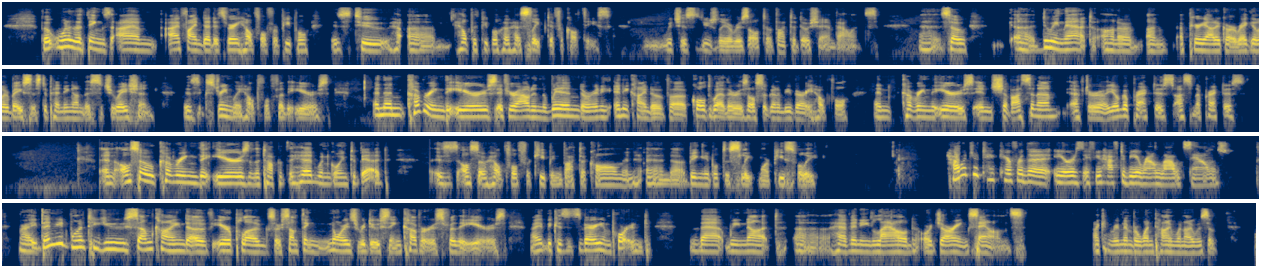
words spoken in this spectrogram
But one of the things I, um, I find that it's very helpful for people is to um, help with people who have sleep difficulties which is usually a result of vata dosha imbalance. Uh, so, uh, doing that on a on a periodic or a regular basis, depending on the situation, is extremely helpful for the ears. And then covering the ears if you're out in the wind or any any kind of uh, cold weather is also going to be very helpful. And covering the ears in shavasana after a yoga practice, asana practice, and also covering the ears and the top of the head when going to bed is also helpful for keeping vata calm and, and uh, being able to sleep more peacefully. How would you take care for the ears if you have to be around loud sounds? Right. Then you'd want to use some kind of earplugs or something noise reducing covers for the ears, right? Because it's very important that we not uh, have any loud or jarring sounds I can remember one time when I was a,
